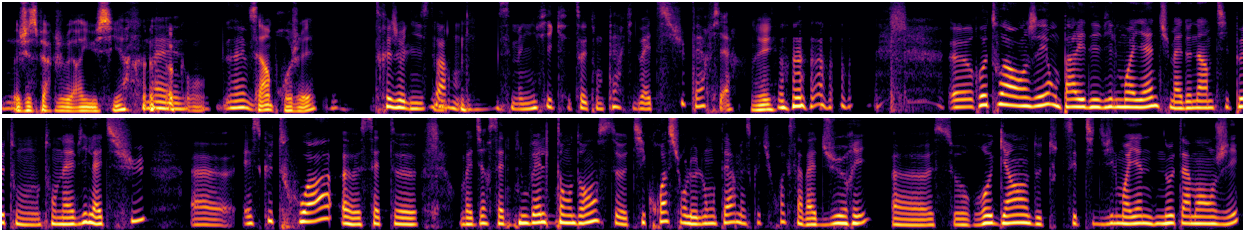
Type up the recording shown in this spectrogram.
Mm. J'espère que je vais réussir. c'est un projet. Très jolie histoire. C'est magnifique. C'est ton père qui doit être super fier. Oui. euh, retour à Angers, on parlait des villes moyennes. Tu m'as donné un petit peu ton, ton avis là-dessus. Euh, est-ce que toi, euh, cette, on va dire cette nouvelle tendance, t'y crois sur le long terme? Est-ce que tu crois que ça va durer? Euh, ce regain de toutes ces petites villes moyennes, notamment Angers.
